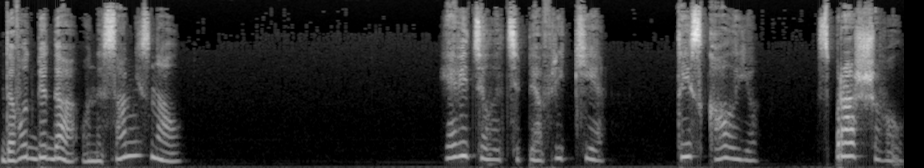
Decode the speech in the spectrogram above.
Да вот беда, он и сам не знал. «Я видела тебя в реке. Ты искал ее, спрашивал.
